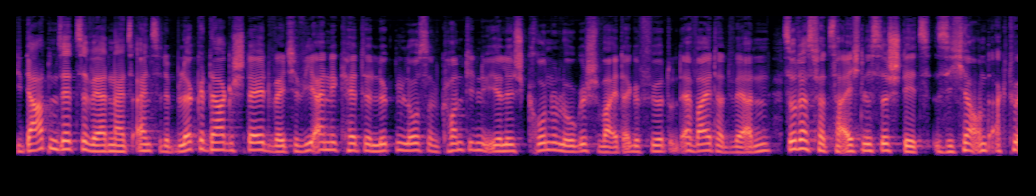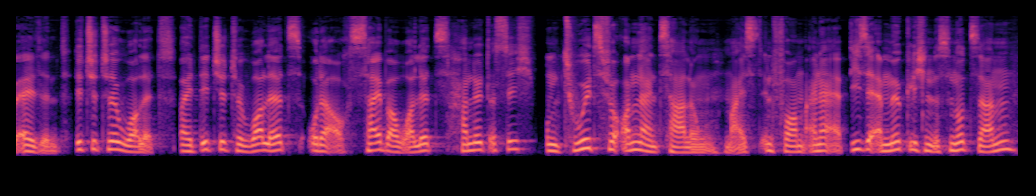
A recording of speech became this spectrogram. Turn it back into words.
Die Datensätze werden als einzelne Blöcke dargestellt, welche wie eine Kette lückenlos und kontinuierlich chronologisch weitergeführt und erweitert werden, so dass Verzeichnisse stets sicher und aktuell sind. Digital Wallet. Bei Digital Wallets oder auch Cyber Wallets handelt es sich um Tools für Online-Zahlungen, meist in Form einer App. Diese ermöglichen es Nutzern,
